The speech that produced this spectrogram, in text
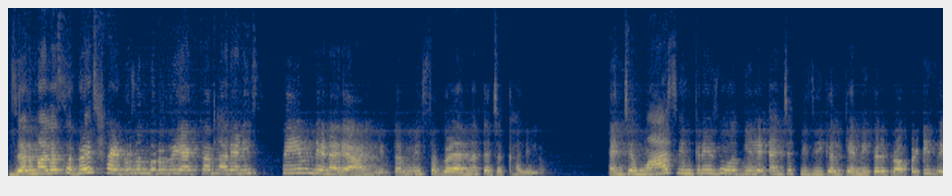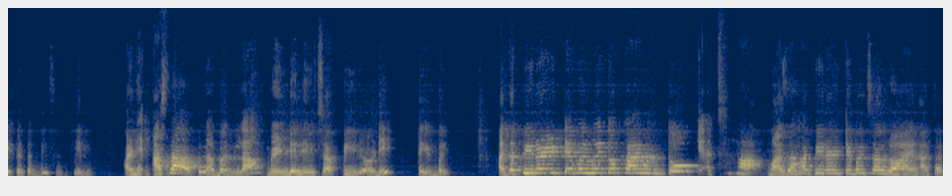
जर मला सगळेच हायड्रोजन बरोबर रिॲक्ट करणारे आणि सेम देणारे आहेत तर मी सगळ्यांना त्याच्याखाली लावले त्यांचे मास इन्क्रीज होत गेले त्यांचे फिजिकल केमिकल प्रॉपर्टीज एकत्र दिसत गेले. आणि असा आपला बनला मेंडेलिव्हचा पिरियॉडिक टेबल. आता पिरियडिक टेबलमध्ये तो काय म्हणतो? की अच्छा हा माझा हा पिरियड टेबलचा लॉ आहे ना तर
